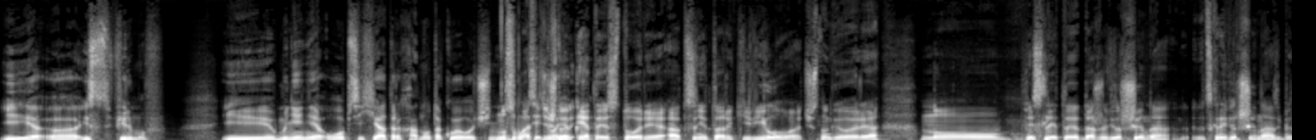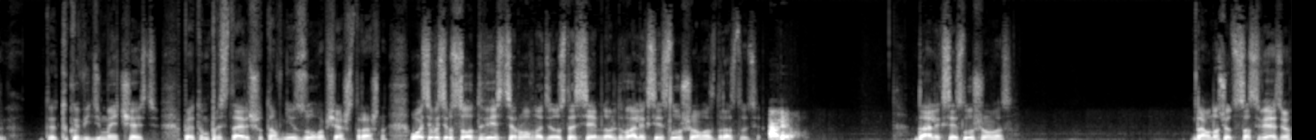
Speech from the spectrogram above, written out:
и э, из фильмов и мнение о психиатрах, оно такое очень Ну, согласитесь, двоякое. что эта история от санитара Кириллова, честно говоря, но если это даже вершина, это скорее вершина айсберга. Это только видимая часть. Поэтому представить, что там внизу, вообще аж страшно. 8 800 200 ровно 9702. Алексей, слушаем вас. Здравствуйте. Алло. Да, Алексей, слушаем вас. Да, у нас что-то со связью.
